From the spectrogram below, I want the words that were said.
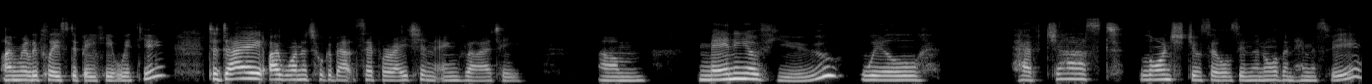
I'm really pleased to be here with you. Today I want to talk about separation anxiety. Um, many of you will have just launched yourselves in the Northern Hemisphere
